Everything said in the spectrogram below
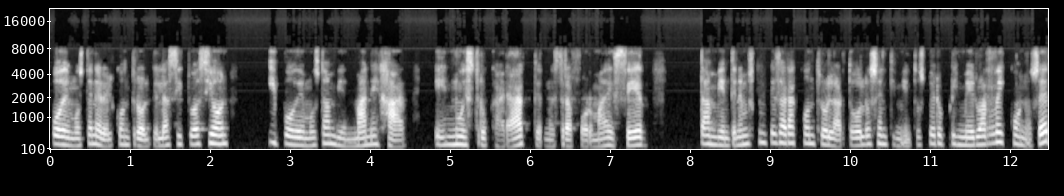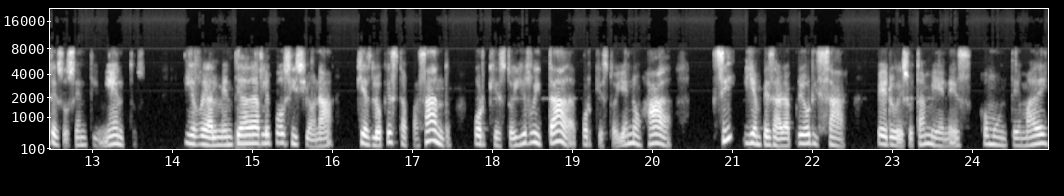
podemos tener el control de la situación y podemos también manejar eh, nuestro carácter, nuestra forma de ser. También tenemos que empezar a controlar todos los sentimientos, pero primero a reconocer esos sentimientos y realmente a darle posición a qué es lo que está pasando, por qué estoy irritada, por qué estoy enojada, ¿sí? Y empezar a priorizar, pero eso también es como un tema de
